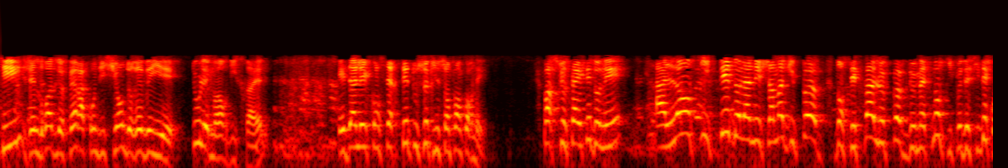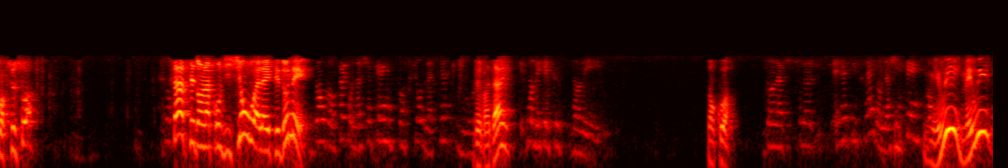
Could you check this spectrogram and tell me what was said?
Si, j'ai le droit de le faire à condition de réveiller tous les morts d'Israël et d'aller concerter tous ceux qui ne sont pas encore nés. Parce que ça a été donné à l'entité de la Neshama du peuple. Donc ce n'est pas le peuple de maintenant qui peut décider quoi que ce soit. Ça, c'est dans la condition où elle a été donnée. Donc en fait, on a chacun une portion de la terre qui nous... Dans, les quelques, dans, les... dans quoi? Dans la, Israël, on a chacun une portion. Mais oui, mais oui.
